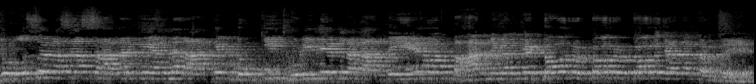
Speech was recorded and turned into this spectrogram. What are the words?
जो उस रसा सागर के अंदर आके डुबकी थोड़ी देर लगाते हैं और बाहर निकल के टोर टोर टोर ज़्यादा करते हैं।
